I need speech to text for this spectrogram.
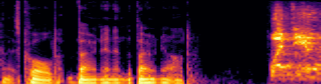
and it's called Boning in the Boneyard. What do you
